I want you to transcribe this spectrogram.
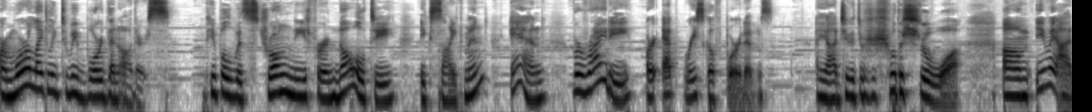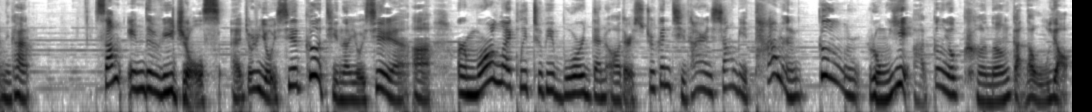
are more likely to be bored than others people with strong need for novelty, excitement, and variety are at risk of boredoms. 哎呀，这个就是说的是我，嗯，因为啊，你看，some individuals，哎，就是有一些个体呢，有一些人啊，are more likely to be bored than others，就跟其他人相比，他们更容易啊，更有可能感到无聊。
